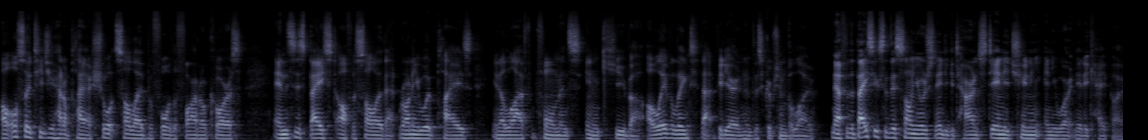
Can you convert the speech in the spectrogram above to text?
I'll also teach you how to play a short solo before the final chorus and this is based off a solo that Ronnie Wood plays in a live performance in Cuba. I'll leave a link to that video in the description below. Now for the basics of this song, you'll just need a guitar and standard tuning and you won't need a capo.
